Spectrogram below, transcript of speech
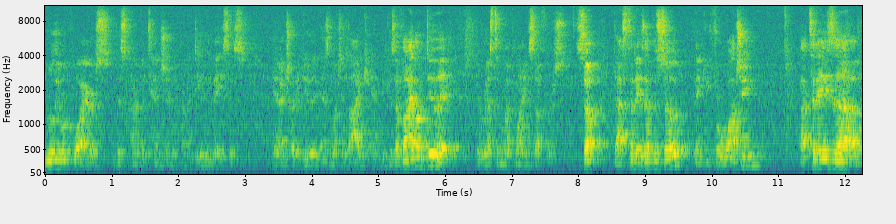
really requires this kind of attention on a daily basis. And I try to do it as much as I can. Because if I don't do it, the rest of my playing suffers. So, that's today's episode. Thank you for watching. Uh, today's uh,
